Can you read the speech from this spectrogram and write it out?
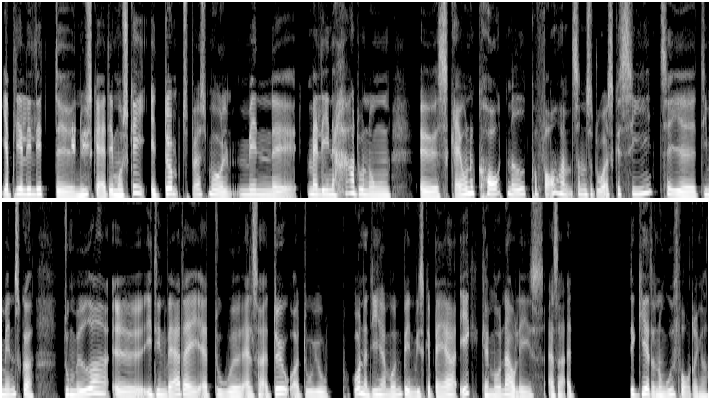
Jeg bliver lige lidt øh, nysgerrig. Det er måske et dumt spørgsmål, men øh, Malene, har du nogle øh, skrevne kort med på forhånd, sådan så du også skal sige til øh, de mennesker, du møder øh, i din hverdag, at du øh, altså er døv, og du jo på grund af de her mundbind, vi skal bære, ikke kan mundaflæse. Altså, at det giver dig nogle udfordringer.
